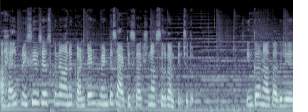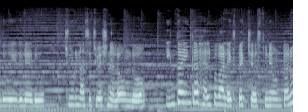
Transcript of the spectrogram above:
ఆ హెల్ప్ రిసీవ్ చేసుకునే అనే కంటెంట్మెంట్ సాటిస్ఫాక్షన్ అస్సలు కనిపించదు. ఇంకా నాకు అది లేదు ఇది లేదు చూడు నా సిచ్యువేషన్ ఎలా ఉందో ఇంకా ఇంకా హెల్ప్ వాళ్ళు ఎక్స్పెక్ట్ చేస్తూనే ఉంటారు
